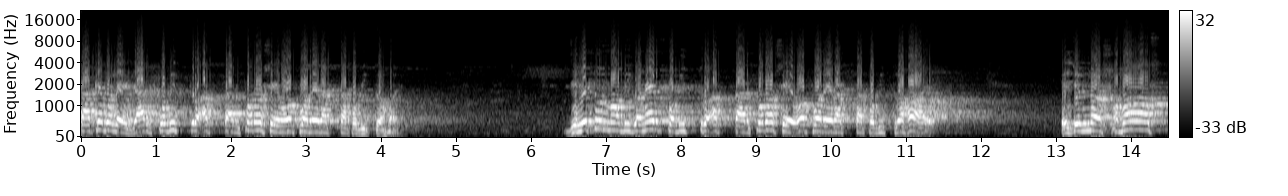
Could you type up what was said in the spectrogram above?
কাকে বলে? যার পবিত্র আত্মার পরশে অপরের আত্মা পবিত্র হয়। যেহেতু নবীগণের পবিত্র আত্মার পরশে অপরের আত্মা পবিত্র হয় এই জন্য সমস্ত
